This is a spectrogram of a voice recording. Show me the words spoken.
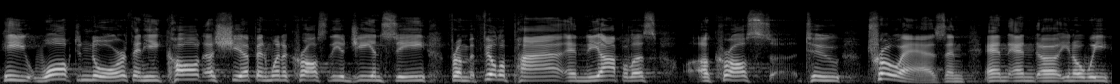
he walked north and he caught a ship and went across the Aegean Sea from Philippi and Neapolis across to Troas. And, and, and uh, you know, we,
